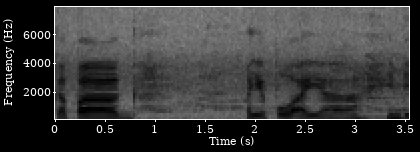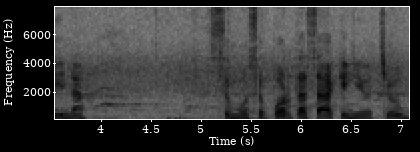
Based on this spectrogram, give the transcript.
kapag kayo po ay ah, hindi na sumusuporta sa aking YouTube.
